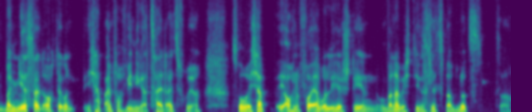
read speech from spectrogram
Bei mir ist halt auch der Grund, ich habe einfach weniger Zeit als früher. So, ich habe auch eine VR-Brille hier stehen und wann habe ich die das letzte Mal benutzt? So,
